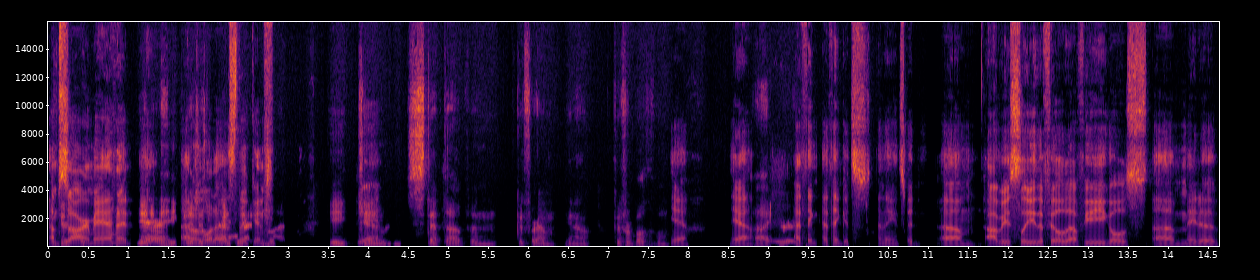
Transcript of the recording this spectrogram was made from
"I'm sorry, man. I, yeah, he I don't know what I was thinking." He Yeah. came and stepped up, and good for him. You know, good for both of them. Yeah. Uh, I think I think it's I think it's good. Um, obviously, the Philadelphia Eagles um, made a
